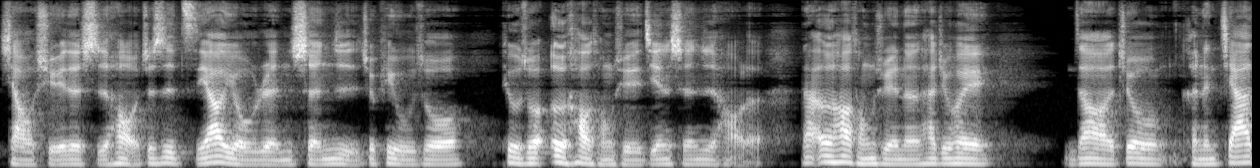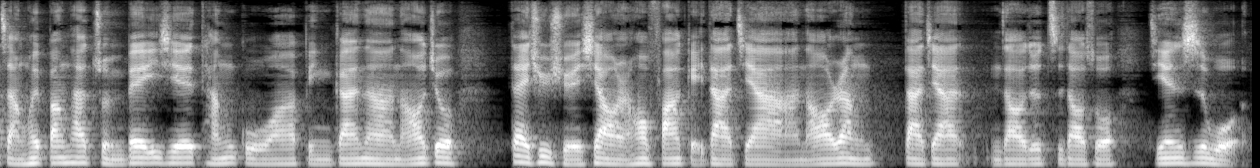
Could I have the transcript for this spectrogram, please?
小学的时候，就是只要有人生日，就譬如说，譬如说二号同学今天生日好了，那二号同学呢，他就会你知道，就可能家长会帮他准备一些糖果啊、饼干啊，然后就带去学校，然后发给大家，然后让大家你知道就知道说今天是我。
